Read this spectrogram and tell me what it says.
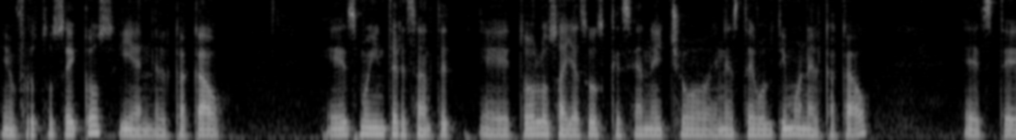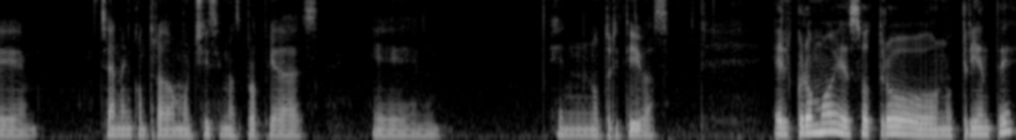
en frutos secos y en el cacao. Es muy interesante eh, todos los hallazgos que se han hecho en este último, en el cacao este, se han encontrado muchísimas propiedades en, nutritivas. El cromo es otro nutriente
